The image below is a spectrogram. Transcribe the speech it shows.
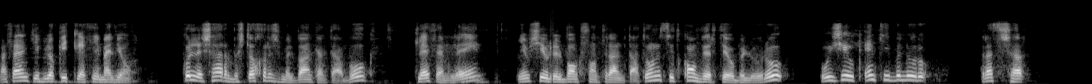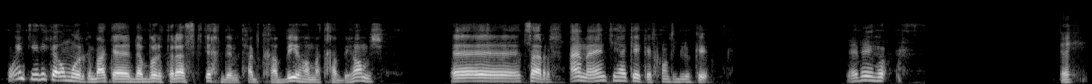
مثلا انت bloqué 30 مليون. كل شهر باش تخرج من البنك نتاع بوك 3 ملايين يمشيو لل banque centrale نتاع تونس يت convertiو بال euro ويجيوك انت بالورو رأس الشهر. وانت هذيك أمورك من بعد دبرت راسك تخدم تحب تخبيهم ما تخبيهمش. آه تصرف. أما أنت هكاك ال compte bloqué. هذا هو. باهي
